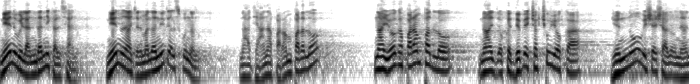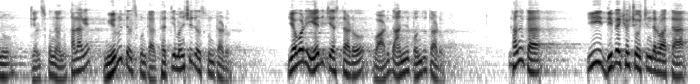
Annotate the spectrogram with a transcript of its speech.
నేను వీళ్ళందరినీ కలిశాను. నేను నా జన్మలన్నీ తెలుసుకున్నాను. నా ధ్యాన పరంపరలో నా యోగ పరంపరలో నా యొక్క దివ్య చక్షు యొక్క ఎన్నో విశేషాలు నేను తెలుసుకున్నాను. అలాగే మీరు తెలుసుకుంటారు. ప్రతి మనిషి తెలుసుకుంటాడు. ఎవడు ఏది చేస్తాడో వాడు దానిని పొందుతాడు. కనుక ఈ దివ్య చక్షు వచ్చిన తర్వాత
